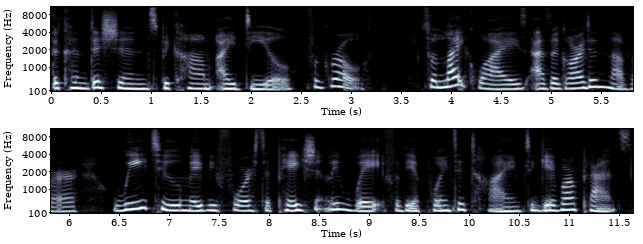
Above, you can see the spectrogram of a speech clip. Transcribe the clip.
the conditions become ideal for growth. So, likewise, as a garden lover, we too may be forced to patiently wait for the appointed time to give our plants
